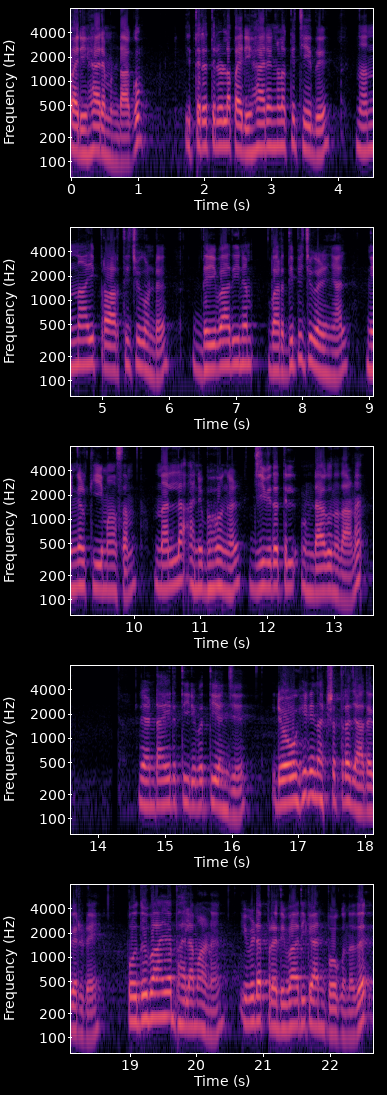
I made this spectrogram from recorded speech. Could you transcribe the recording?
പരിഹാരമുണ്ടാകും. ഇത്തരത്തിലുള്ള പരിഹാരങ്ങളൊക്കെ ചെയ്ത് നന്നായി പ്രാർത്ഥിച്ചുകൊണ്ട് ദൈവാധീനം വർദ്ധിപ്പിച്ചു കഴിഞ്ഞാൽ നിങ്ങൾക്ക് ഈ മാസം നല്ല അനുഭവങ്ങൾ ജീവിതത്തിൽ ഉണ്ടാകുന്നതാണ്. രണ്ടായിരത്തി ഇരുപത്തിയഞ്ച് രോഹിണി നക്ഷത്ര ജാതകരുടെ പൊതുവായ ഫലമാണ് ഇവിടെ പ്രതിപാദിക്കാൻ പോകുന്നത്.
